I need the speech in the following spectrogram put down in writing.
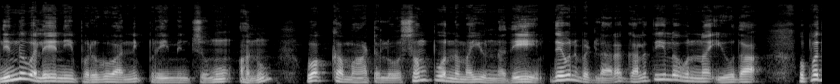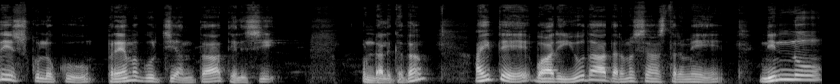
నిన్ను వలే నీ పొరుగువాన్ని ప్రేమించుము అను ఒక్క మాటలో సంపూర్ణమై ఉన్నది. దేవుని బిడ్డారా గలతీలో ఉన్న యూద ఉపదేశకులకు ప్రేమ గూర్చి అంతా తెలిసి ఉండాలి కదా? అయితే వారి యూదా ధర్మశాస్త్రమే నిన్ను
